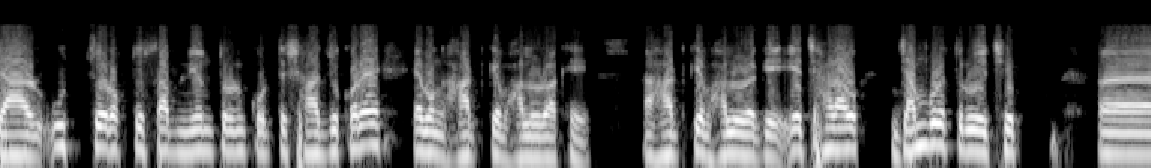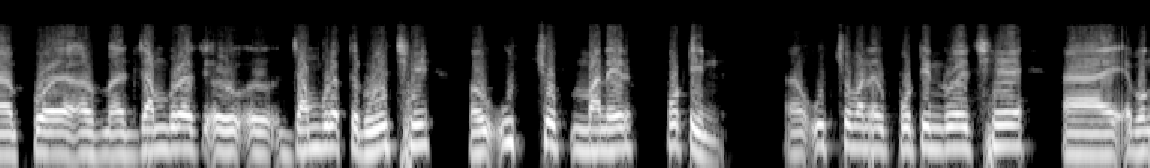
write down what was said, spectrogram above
যার উচ্চ রক্তচাপ নিয়ন্ত্রণ করতে সাহায্য করে এবং হার্টকে ভালো রাখে। হার্টকে ভালো রাখে। এছাড়াও জাম্বুরাতে রয়েছে জাম্বুরা জাম্বুরাতে রয়েছে উচ্চ মানের প্রোটিন। উচ্চ মানের প্রোটিন রয়েছে এবং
